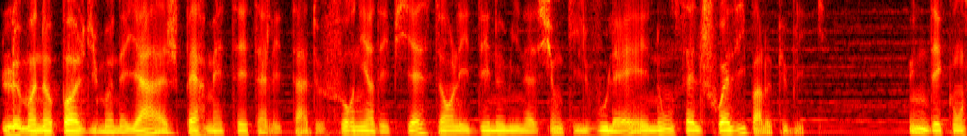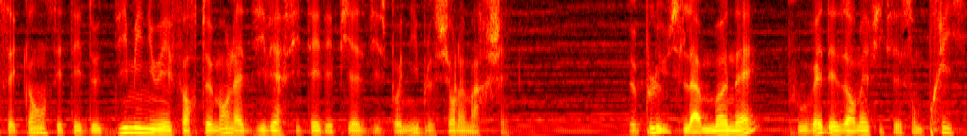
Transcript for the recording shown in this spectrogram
Le monopole du monnayage permettait à l'État de fournir des pièces dans les dénominations qu'il voulait et non celles choisies par le public. Une des conséquences était de diminuer fortement la diversité des pièces disponibles sur le marché. De plus, la monnaie pouvait désormais fixer son prix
